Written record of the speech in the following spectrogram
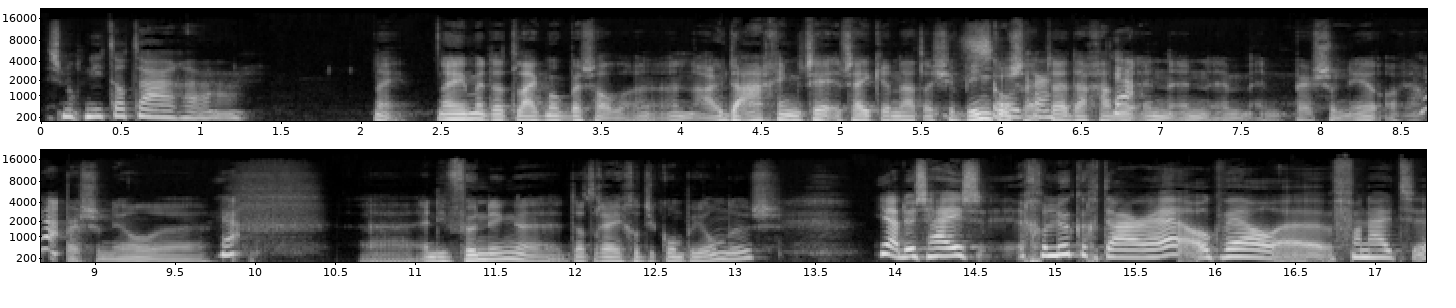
is nog niet dat daar. Nee. nee, maar dat lijkt me ook best wel een, uitdaging. Zeker inderdaad als je winkels zeker. hebt, hè, daar gaan ja. en, en, en, en personeel, of ja, ja. personeel. ja. en die funding, dat regelt je compagnon dus? Ja, dus hij is gelukkig daar hè, ook wel uh, vanuit uh,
